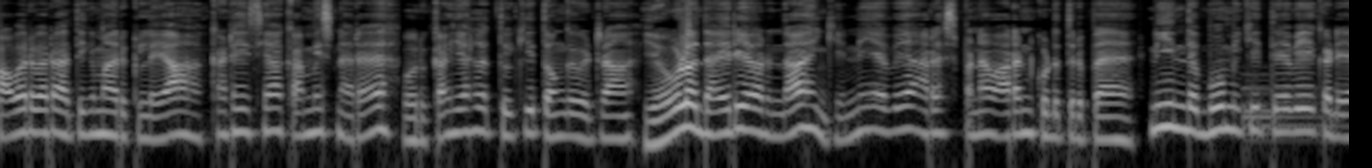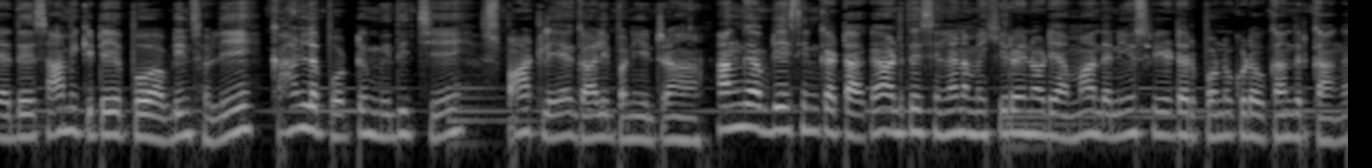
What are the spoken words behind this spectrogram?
பவர் வேற அதிகமாக இருக்கு இல்லையா? கடைசியாக கமிஷனரை ஒரு கையால் தூக்கி தொங்க விடுறான். எவ்வளோ தைரியம் இருந்தால் என்னையவே அரெஸ்ட் பண்ண வரன் கொடுத்துருப்ப. நீ இந்த பூமிக்கு தேவையே கிடையாது. சாமிக்கிட்டே போ அப்படின்னு சொல்லி காலில் போட்டு மிதிச்சு ஸ்பாட்லேயே காலி பண்ணிடுறான். அங்கே அப்படியே சீன் கட்டாக அடுத்த சீனில் நம்ம ஹீரோயினோடைய அம்மா அந்த நியூஸ் ரீடர் பொண்ணு கூட உட்காந்துருக்காங்க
